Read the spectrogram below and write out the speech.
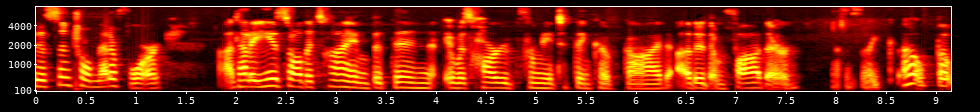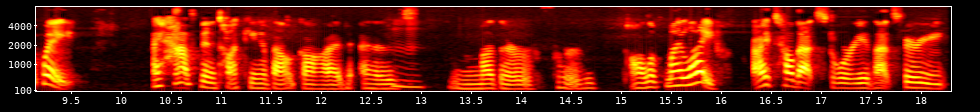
the central metaphor that I used all the time, but then it was hard for me to think of God other than Father. I was like, oh, but wait, I have been talking about God as mm. mother for all of my life. I tell that story, and that's very,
